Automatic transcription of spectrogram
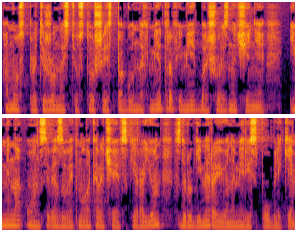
а мост протяженностью 106 погонных метров имеет большое значение. Именно он связывает Малокарачаевский район с другими районами республики.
